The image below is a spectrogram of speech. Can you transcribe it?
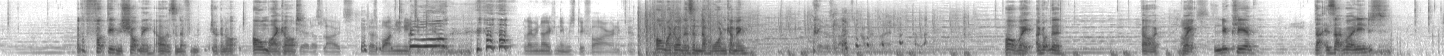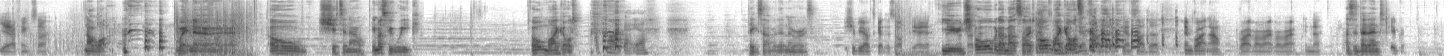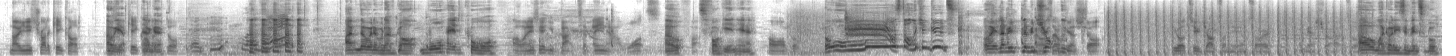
What the fuck even shot me? Oh, it's a different juggernaut. Oh my god. Yeah, there's loads. There's one you need to kill. Let me know if you need me to do fire or anything. Oh my god, there's another one coming. Yeah, there's loads coming, mate. Oh, wait, I got the... Oh, wait. Nuclear... That Is that what I needed? Yeah, I think so. Now what? wait, no, no, no, no. Oh, shit now. He must be weak. Oh my god. I can't get you. Takes out with it, no worries. You should be able to get this off. Yeah, yeah. Huge. Yeah, Oh, but I'm outside. Oh my god. Get inside there. Get inside there. In right now. Right, right, right, right, right. In there. That's a dead end. Keep No, you need to try the key card. Oh, yeah. the Key There we at the door. I have no idea what I've got. Warhead core. Oh, I need to get you back to me now. What? Oh, oh fuck it's foggy in here. Oh, I've got. Oh, it's not looking good. Oh, wait, let me let me Hang on, drop so I'm the. getting shot. You got two jugs on you. I'm sorry. I'm getting shot at as well. Oh my god, he's invincible.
